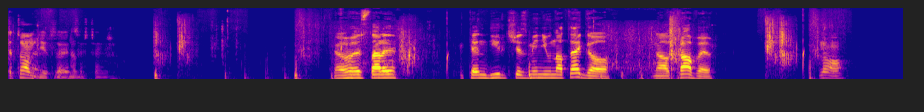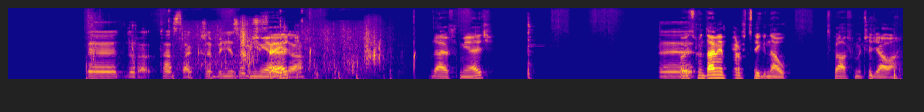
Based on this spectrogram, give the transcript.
Ja tu mam jak dobra. coś także. No stary. Ten dirt się zmienił na tego. Na trawę. No. Yy, dobra, teraz tak, żeby nie zrobić Mieć. faila. Dajesz mieć. Yy, Powiedzmy, dajmy pierwszy sygnał. Sprawdźmy, czy działa.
